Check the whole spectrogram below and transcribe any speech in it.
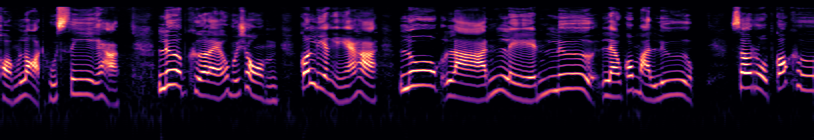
ของลอร์ดฮุสซี่ค่ะ ลืบคืออะไรคุณผู้ชม ก็เรียงอย่างเงี้ยค่ะ ลูกหลานเหลนลื่อแล้วก็มาลืบ สรุปก็คือ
